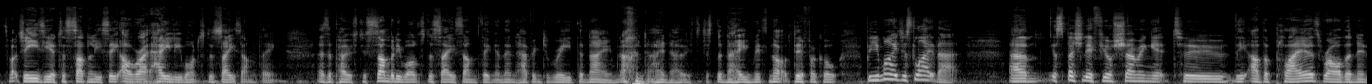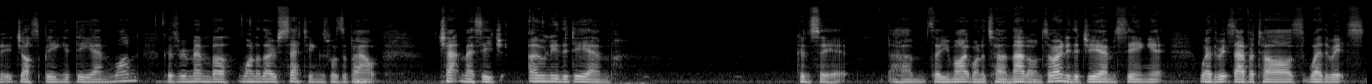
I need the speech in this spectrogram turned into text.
it's much easier to suddenly see, oh right, Haley wants to say something, as opposed to somebody wants to say something and then having to read the name. I know it's just a name; it's not difficult, but you might just like that. Um, especially if you're showing it to the other players rather than it just being a DM one. Because remember, one of those settings was about chat message only the DM can see it. Um, so you might want to turn that on. So only the GM seeing it, whether it's avatars, whether it's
